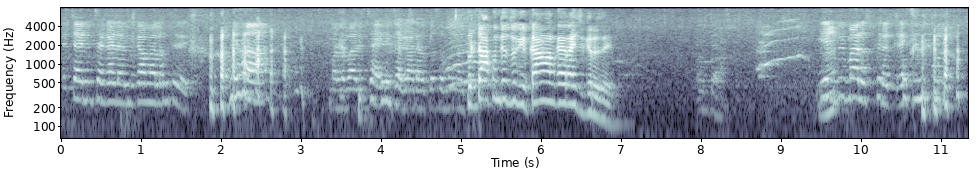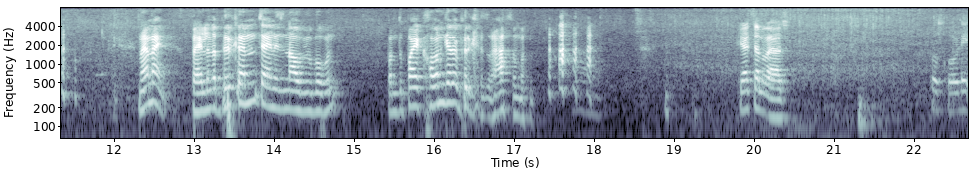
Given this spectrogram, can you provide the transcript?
त्या चायनीजच्या गाड्या मी कामाला होते. मला माझ्या चायनीजच्या कसं तू टाकून देतो की कामाला काय राहायची गरज आहे? एक बी माणूस फिरत जायचं नाही नाही. पहिल्यांदा फिरकन चायनीज नाव बी बघून. पण तू पाय खाऊन गेला फिरकायचं ना असं म्हण. काय चाल रहा है आज? पकोडे.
